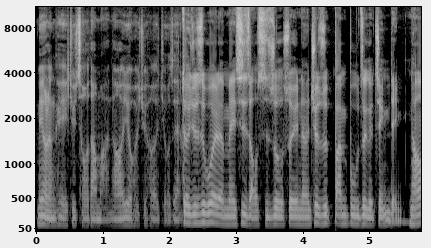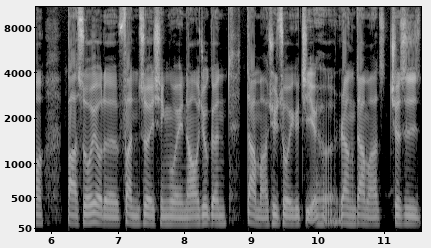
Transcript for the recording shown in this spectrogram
没有人可以去抽大麻，然后又回去喝酒这样。对，就是为了没事找事做，所以呢，就是颁布这个禁令，然后把所有的犯罪行为，然后就跟大麻去做一个结合，让大麻就是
